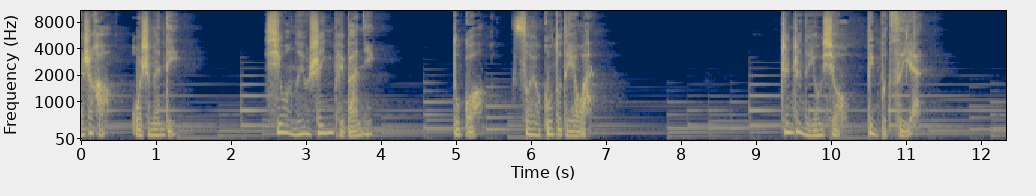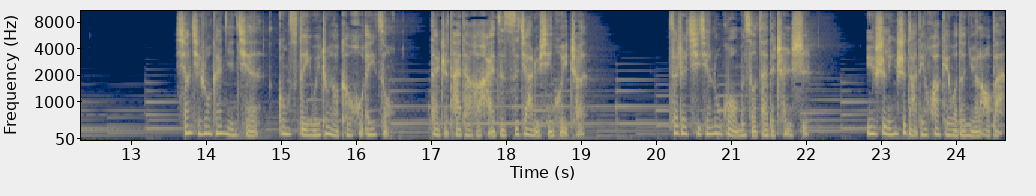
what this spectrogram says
晚上好，我是 Mandy，希望能用声音陪伴你度过所有孤独的夜晚。真正的优秀并不刺眼。想起若干年前，公司的一位重要客户 A 总，带着太太和孩子自驾旅行回程，在这期间路过我们所在的城市，于是临时打电话给我的女老板。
